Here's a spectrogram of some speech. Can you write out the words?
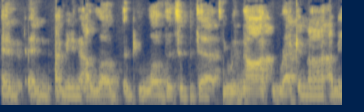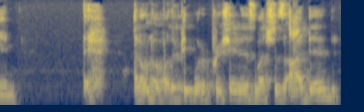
and and I mean, I love loved it to death. You would not recognize. I mean, I don't know if other people would appreciate it as much as I did,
